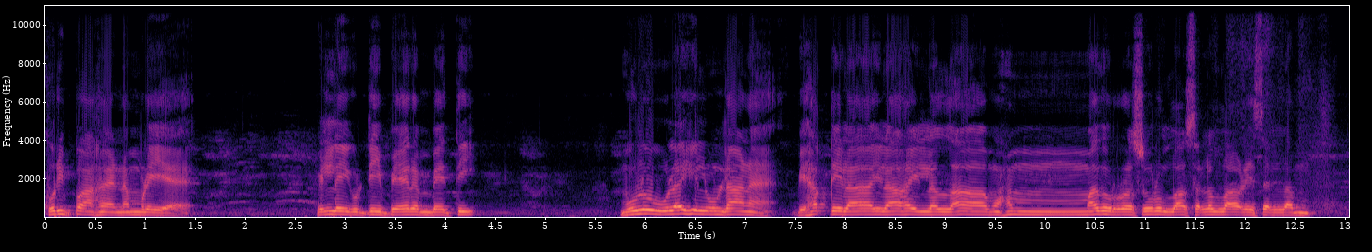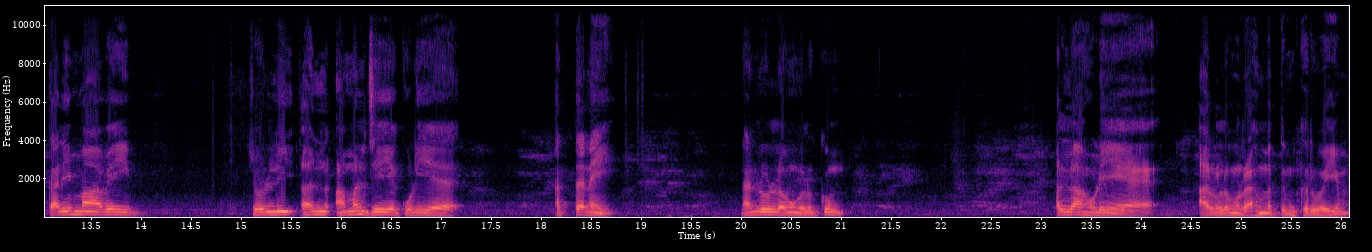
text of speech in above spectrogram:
குறிப்பாக நம்முடைய பிள்ளை குட்டி பேரம்பேத்தி முழு உலகில் உண்டான பிஹக்கிலா இலாக இல்லல்லா முஹம்மது ரசூலுல்லா சல்லல்லா அலி செல்லம் கலிமாவை சொல்லி அன் அமல் செய்யக்கூடிய அத்தனை நல்லுள்ளவங்களுக்கும் அல்லாஹுடைய அருளும் ரஹமத்தும் கிருவையும்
